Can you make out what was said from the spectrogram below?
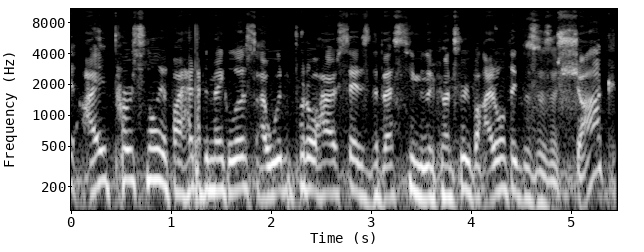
that. I personally, if I had to make a list, I wouldn't put Ohio State as the best team in the country. But I don't think this is a shock.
